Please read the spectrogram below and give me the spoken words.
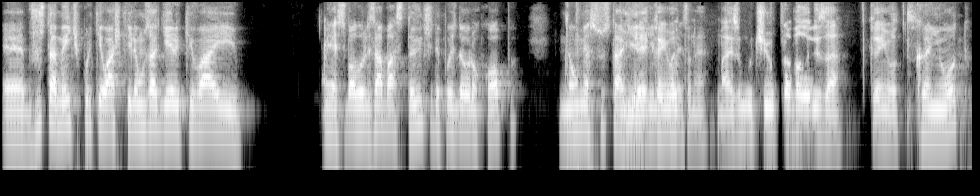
é, justamente porque eu acho que ele é um zagueiro que vai é, se valorizar bastante depois da Eurocopa. Não me assustaria. E é canhoto, né? Mais um motivo para valorizar. Canhoto. Canhoto.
